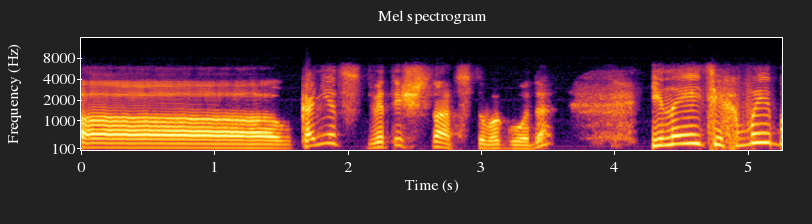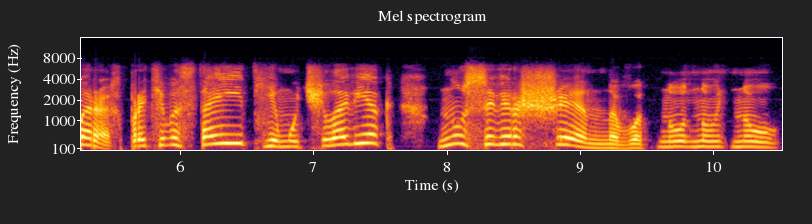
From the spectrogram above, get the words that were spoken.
А, конец 2016 года. И на этих выборах противостоит ему человек, ну, совершенно вот, ну, ну, ну,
